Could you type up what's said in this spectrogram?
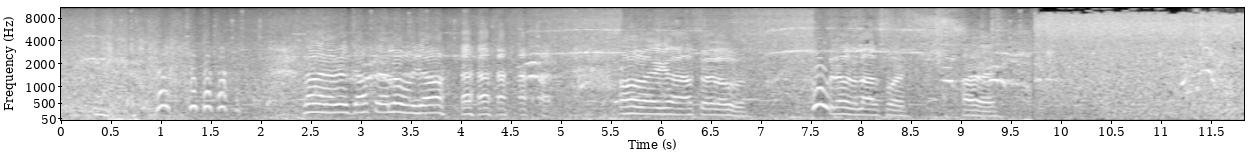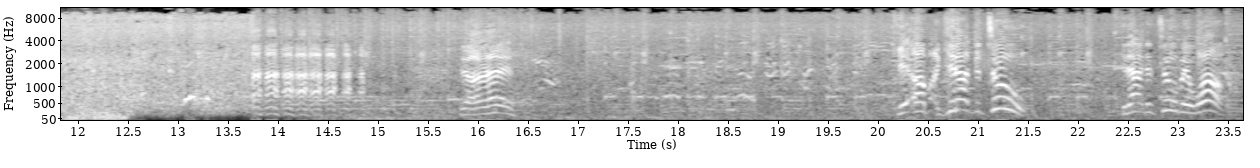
No, no, I fell over, y'all. oh my god, I fell over. Whew, that was a lot of fun. All right. you all right? Get up, get out the tube. Get out the tube and walk.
